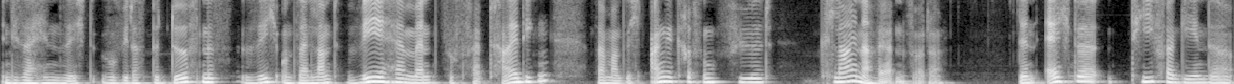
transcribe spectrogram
in dieser Hinsicht sowie das Bedürfnis, sich und sein Land vehement zu verteidigen, weil man sich angegriffen fühlt, kleiner werden würde. Denn echte, tiefergehende,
